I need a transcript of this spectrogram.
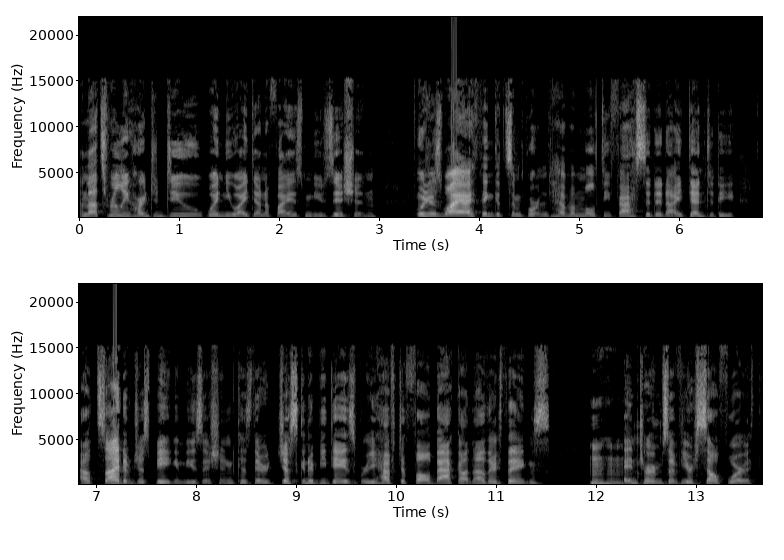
And that's really hard to do when you identify as musician, which is why I think it's important to have a multifaceted identity outside of just being a musician, because there are just going to be days where you have to fall back on other things mm-hmm. in terms of your self worth.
